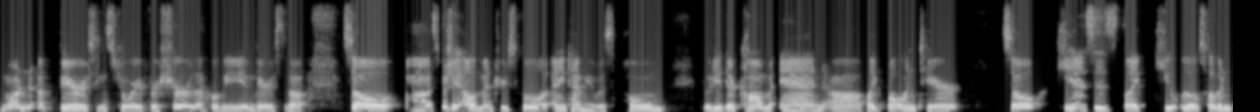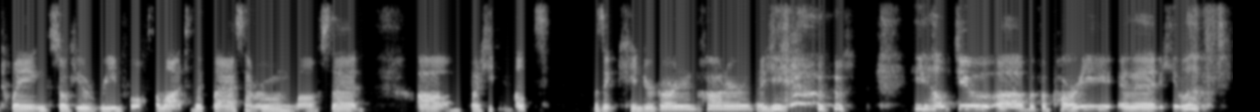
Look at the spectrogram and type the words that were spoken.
one embarrassing story for sure that he'll be embarrassed about. So, uh, especially elementary school, anytime he was home, would either come and uh, like volunteer. So he has his like cute little southern twang. So he would read books a lot to the class. Everyone loves that. Um, but he helped. Was it kindergarten, Connor? That he he helped you uh, with a party, and then he left.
